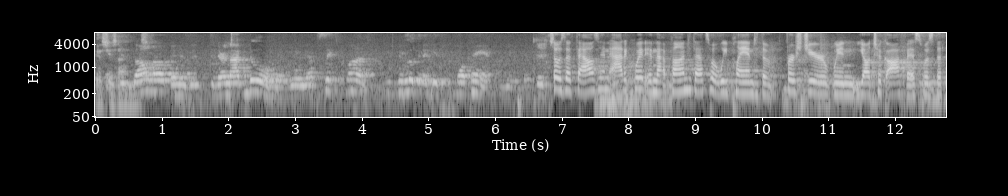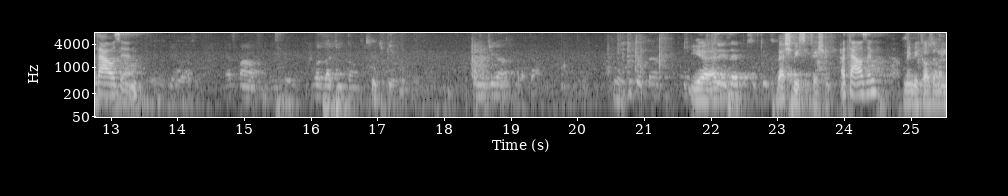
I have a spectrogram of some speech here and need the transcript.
Yes, she's It's saying. gone up and it- they're not doing it. I mean, after six months, you'd be looking at getting more pants. I mean, it's just- So is a thousand adequate in that fund? That's what we planned the first year when y'all took office was the thousand. That's fine. What about you, Tom? How much you got? Did you put that? Yeah, that that should be sufficient. A thousand? I mean, because, I mean,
